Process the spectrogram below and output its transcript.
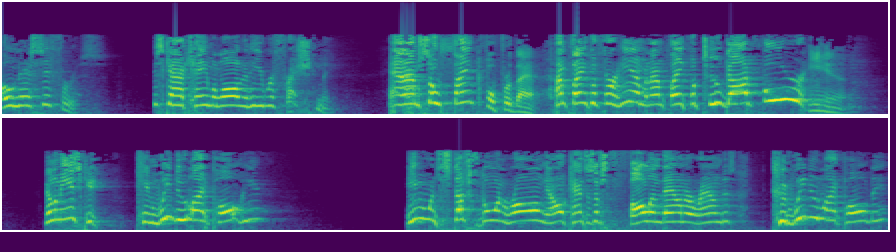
Onesiphorus. This guy came along and he refreshed me. And I'm so thankful for that. I'm thankful for him and I'm thankful to God for him. Now let me ask you, can we do like Paul here? Even when stuff's going wrong and all kinds of stuff's falling down around us, could we do like Paul did?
